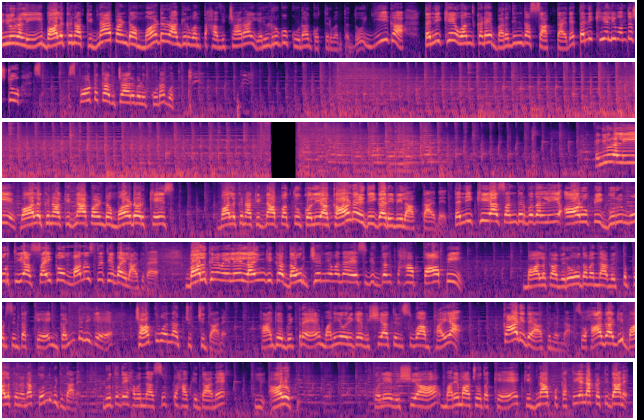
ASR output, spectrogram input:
ಬೆಂಗಳೂರಲ್ಲಿ ಬಾಲಕನ kidnap and murder ಆಗಿರುವಂತಹ ವಿಚಾರ ಎಲ್ರಿಗೂ ಕೂಡ ಗೊತ್ತಿರುವಂಥದ್ದು. ಈಗ ತನಿಖೆ ಒಂದ್ ಕಡೆ ಬರದಿಂದ ಸಾಕ್ತಾ ಇದೆ. ತನಿಖೆಯಲ್ಲಿ ಒಂದಷ್ಟು ಸ್ಫೋಟಕ ವಿಚಾರಗಳು ಕೂಡ ಗೊತ್ತು ಬೆಂಗಳೂರಲ್ಲಿ ಬಾಲಕನ ಕಿಡ್ನಾಪ್ ಅಂಡ್ ಮರ್ಡರ್ ಕೇಸ್. ಬಾಲಕನ ಕಿಡ್ನಾಪ್ ಮತ್ತು ಕೊಲೆಯ ಕಾರಣ ಇದೀಗ ರಿವೀಲ್ ಆಗ್ತಾ ಇದೆ. ತನಿಖೆಯ ಸಂದರ್ಭದಲ್ಲಿ ಆರೋಪಿ ಗುರುಮೂರ್ತಿಯ ಸೈಕೋ ಮನಸ್ಥಿತಿ ಬಯಲಾಗಿದೆ. ಬಾಲಕನ ಮೇಲೆ ಲೈಂಗಿಕ ದೌರ್ಜನ್ಯವನ್ನ ಎಸಗಿದ್ದಂತಹ ಪಾಪಿ ಬಾಲಕ ವಿರೋಧವನ್ನ ವ್ಯಕ್ತಪಡಿಸಿದ್ದಕ್ಕೆ ಗಂಟಲಿಗೆ ಚಾಕುವನ್ನ ಚುಚ್ಚಿದ್ದಾನೆ. ಹಾಗೆ ಬಿಟ್ರೆ ಮನೆಯವರಿಗೆ ವಿಷಯ ತಿಳಿಸುವ ಭಯ ಕಾಡಿದೆ ಆತನನ್ನ. ಸೊ ಹಾಗಾಗಿ ಬಾಲಕನನ್ನ ಕೊಂದು ಬಿಟ್ಟಿದ್ದಾನೆ ಮೃತದೇಹವನ್ನ ಸುಟ್ಟು ಹಾಕಿದ್ದಾನೆ ಈ ಆರೋಪಿ. ಕೊಲೆ ವಿಷಯ ಮರೆಮಾಚೋದಕ್ಕೆ ಕಿಡ್ನಾಪ್ ಕಥೆಯನ್ನ ಕಟ್ಟಿದ್ದಾನೆ.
